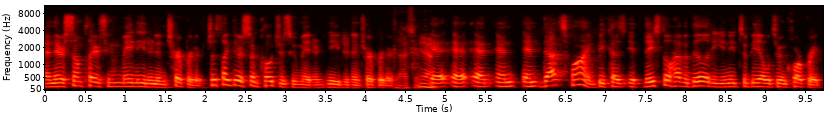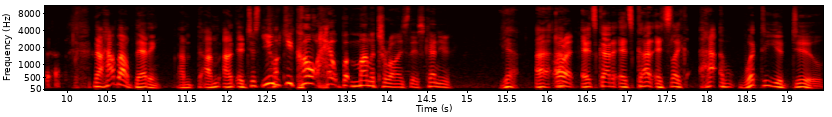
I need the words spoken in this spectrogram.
and there's some players who may need an interpreter, just like there's some coaches who may need an interpreter. Gotcha. Yeah. And, and, and, and that's fine because if they still have ability, you need to be able to incorporate that. Now, how about betting? I'm, I'm, I, it just You you can't help but monetize this, can you? Yeah. I, All I- right. It's got. It's got. It's like, how, what do you do?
